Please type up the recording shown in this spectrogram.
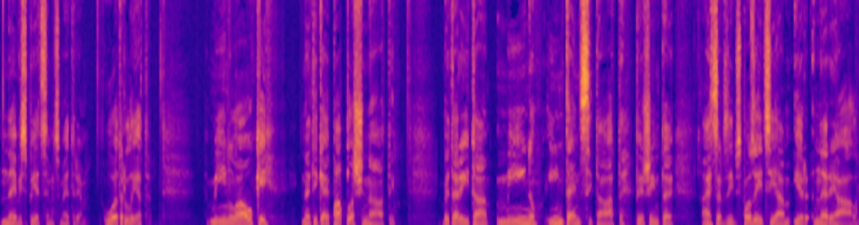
nevis 500 metriem. Otra lieta - mīnu lauki ne tikai paplašināti, bet arī tā mīnu intensitāte pie šīm aizsardzības pozīcijām ir nereāla.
